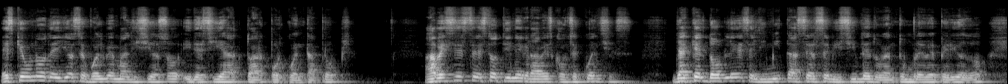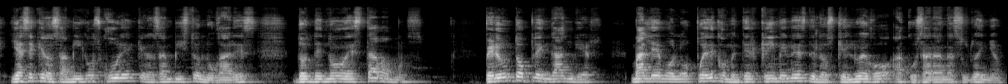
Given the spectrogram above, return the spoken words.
es que uno de ellos se vuelve malicioso y decide actuar por cuenta propia. A veces esto tiene graves consecuencias, ya que el doble se limita a hacerse visible durante un breve periodo y hace que los amigos juren que nos han visto en lugares donde no estábamos. Pero un doppelganger malévolo puede cometer crímenes de los que luego acusarán a su dueño,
